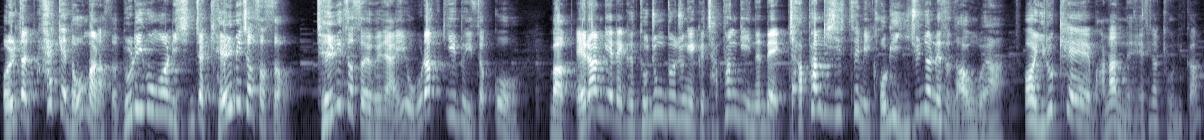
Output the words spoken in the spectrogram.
어, 일단 할 게 너무 많았어. 놀이공원이 진짜 개 미쳤었어. 재밌었어요. 그냥 이 오락기도 있었고 막 에란겔의 그 도중 도중에 그 자판기 있는데 자판기 시스템이 거기 2주년에서 나온 거야. 어 이렇게 많았네 생각해 보니까.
